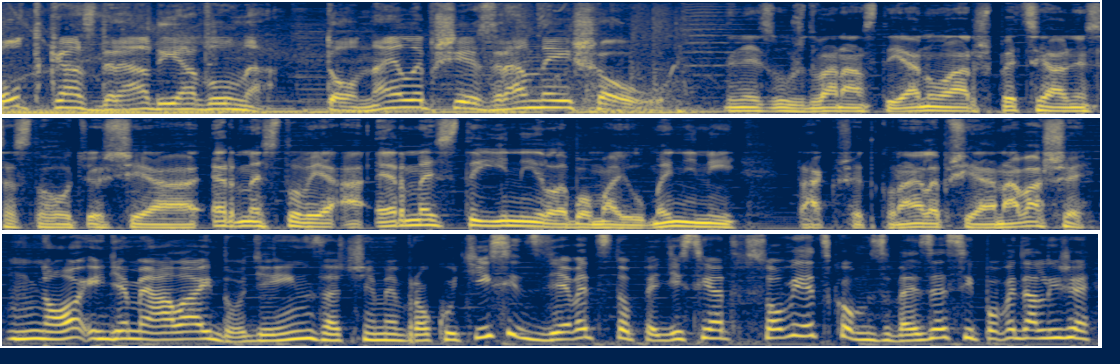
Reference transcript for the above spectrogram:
Podcast Rádia Vlna. To najlepšie z rannej show. Dnes už 12. január, špeciálne sa z toho tešia Ernestovia a Ernestíny, lebo majú meniny, tak všetko najlepšie a na vaše. No, ideme ale aj do dejín. Začneme v roku 1950. V Sovietskom zväze si povedali, že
